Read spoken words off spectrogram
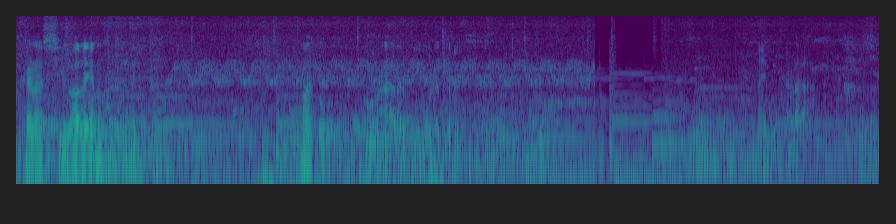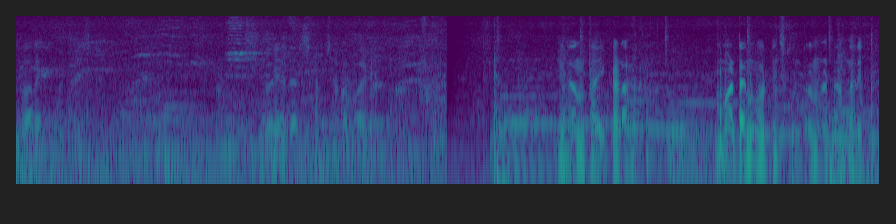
ఇక్కడ శివాలయం కూడా ఉంది. మాకు హారతి కూడా దొరికింది అనమాట మేము ఇక్కడ శివాలయం శివయ్య దర్శనం చాలా బాగా ఇదంతా ఇక్కడ మటన్ కొట్టించుకుంటారు అన్నట్టు అందరు ఇక్కడ.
